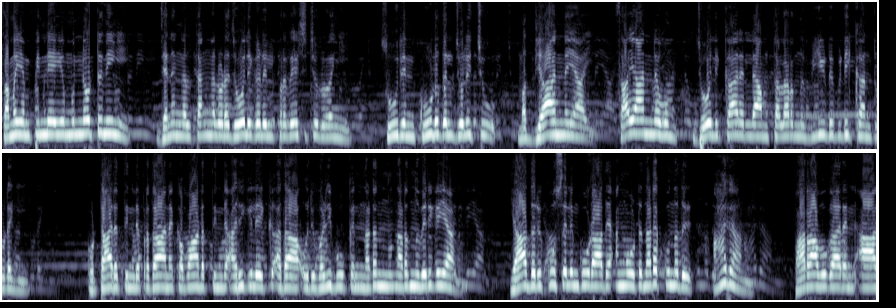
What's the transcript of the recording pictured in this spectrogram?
സമയം പിന്നെയും മുന്നോട്ട് നീങ്ങി. ജനങ്ങൾ തങ്ങളുടെ ജോലികളിൽ പ്രവേശിച്ചു തുടങ്ങി. സൂര്യൻ കൂടുതൽ ജ്വലിച്ചു. മധ്യാഹ്നയായി സായാഹ്നവും ജോലിക്കാരെല്ലാം തളർന്ന് വീട് പിടിക്കാൻ തുടങ്ങി. കൊട്ടാരത്തിന്റെ പ്രധാന കവാടത്തിന്റെ അരികിലേക്ക് അതാ ഒരു വഴിപൂക്കൻ നടന്നു നടന്നു വരികയാണ്. യാതൊരു കൂസലും കൂടാതെ അങ്ങോട്ട് നടക്കുന്നത് ആരാണ്? പാറാവുകാരൻ ആ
